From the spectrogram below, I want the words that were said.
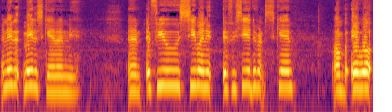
and it made a skin and and if you see my if you see a different skin um it will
